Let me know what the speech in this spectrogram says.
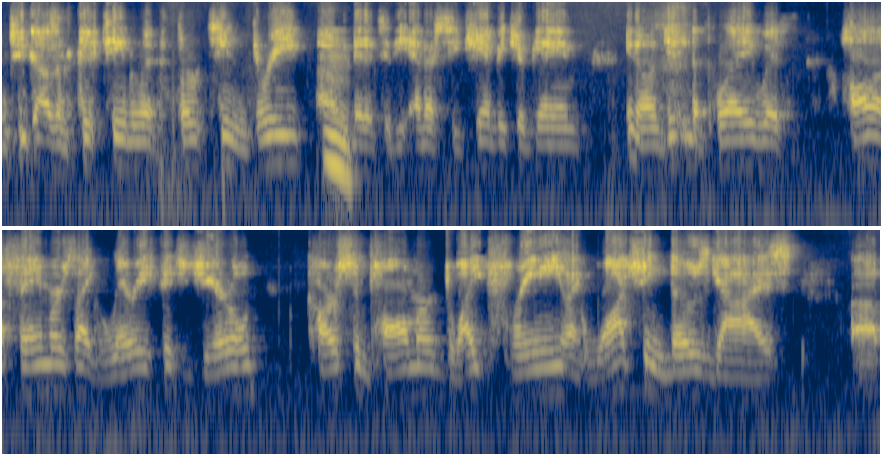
in 2015 we went 13 3. Uh, We Mm. made it to the NFC Championship game. You know, and getting to play with Hall of Famers like Larry Fitzgerald, Carson Palmer, Dwight Freeney, like watching those guys uh,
